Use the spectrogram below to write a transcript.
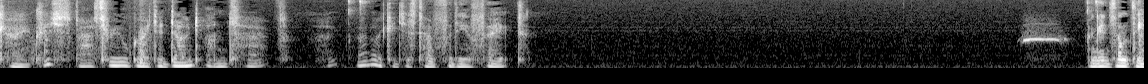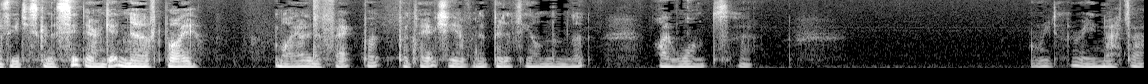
Okay, creatures power three or greater don't untap. That I could just have for the effect. Again, some things are just going to sit there and get nerfed by my own effect, but but they actually have an ability on them that I want. So it doesn't really matter.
